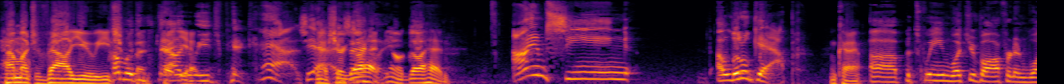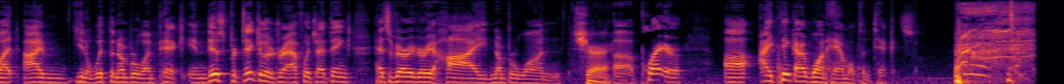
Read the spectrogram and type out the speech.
How much value each? How much but- value yeah. each pick has? Yeah, Yeah, sure. exactly. Go ahead. No, go ahead. I am seeing a little gap Okay. uh, between what you've offered and what I'm, you know, with the number one pick in this particular draft, which I think has a very, very high number one Sure. uh, player. Uh, I think I want Hamilton tickets. I,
